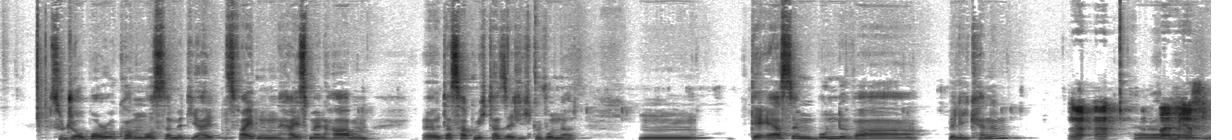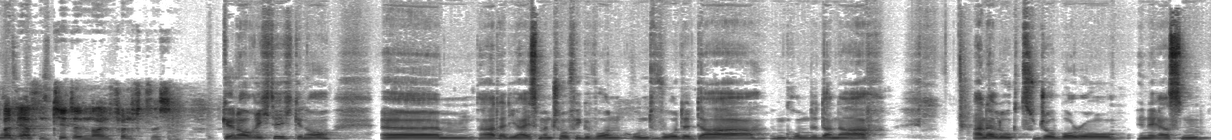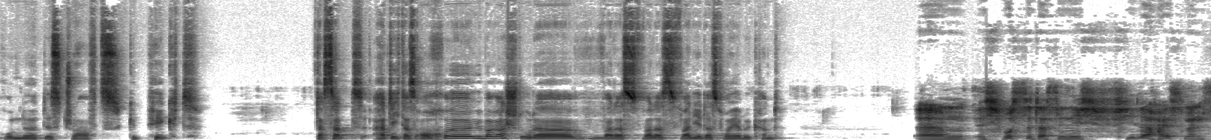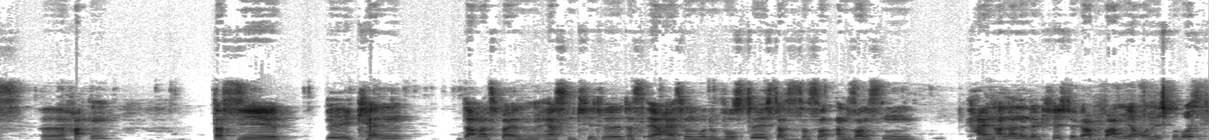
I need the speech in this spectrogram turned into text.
zu Joe Borrow kommen muss, damit die halt einen zweiten Heisman haben, äh, das hat mich tatsächlich gewundert. Mm, der erste im Bunde war Billy Cannon, ja, ja. Ähm, beim, ersten, beim ersten Titel 59. Genau, richtig, genau. Ähm, da hat er die Heisman Trophy gewonnen und wurde da im Grunde danach analog zu Joe Burrow in der ersten Runde des Drafts gepickt. Das hat, hat dich das auch äh, überrascht oder war das, war das, war dir das vorher bekannt? Ähm, ich wusste, dass sie nicht viele Heismans äh, hatten, dass sie kennen damals beim ersten Titel, dass er Heisman wurde, wusste ich, dass es das ansonsten keinen anderen in der Geschichte gab, war mir auch nicht bewusst.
